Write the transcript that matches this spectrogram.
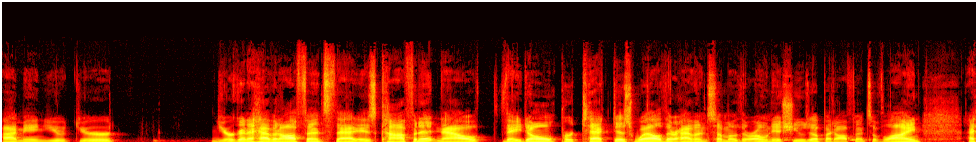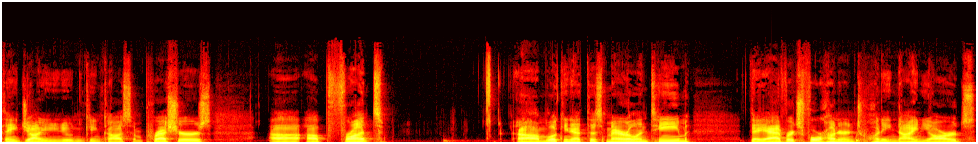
I mean, you you're you're going to have an offense that is confident. Now they don't protect as well. They're having some of their own issues up at offensive line. I think Johnny Newton can cause some pressures uh, up front. Um, looking at this Maryland team, they average 429 yards,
